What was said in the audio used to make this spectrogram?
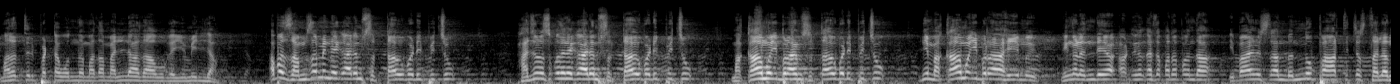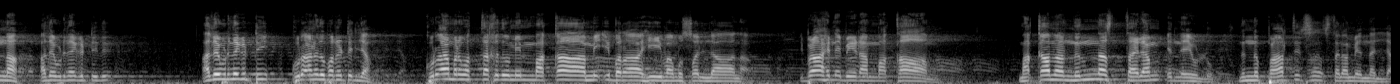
മതത്തിൽപ്പെട്ട ഒന്ന് മതമല്ലാതാവുകയുമില്ല. അപ്പോൾ സംസമിന്റെ കാര്യം സട്ടാവ് പഠിപ്പിച്ചു. ഹജർ ഉസ്മദിന്റെ കാര്യം സട്ടാവ് പഠിപ്പിച്ചു. മക്കാമു ഇബ്രാഹിം സട്ടാവ് പഠിപ്പിച്ചു. ഇനി മക്കാമു ഇബ്രാഹിം. നിങ്ങൾ എന്താ പറഞ്ഞപ്പോൾ എന്താ ഇബ്രാഹിം ഇസ്ലാം നിന്നു പ്രാർത്ഥിച്ച സ്ഥലം എന്നാ? അത് എവിടുന്ന കിട്ടിയത്? അത് എവിടുന്ന് കിട്ടി? ഖുർആൻ അത് പറഞ്ഞിട്ടില്ല. ഖുർആൻ പറഞ്ഞു "വത്തഖദു മിൻ മഖാമി ഇബ്രാഹിമ മുസല്ലാന ഇബ്രാഹിം നബിയുടെ മക്കാം മക്കാം നിന്ന സ്ഥലം എന്നേ ഉള്ളൂ. നിന്ന് പ്രാർത്ഥിച്ച സ്ഥലം എന്നല്ല.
